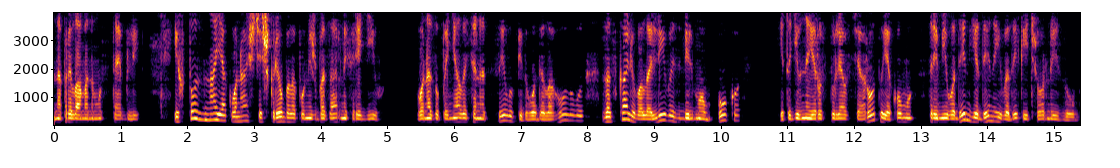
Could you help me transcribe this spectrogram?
на приламаному стеблі, і хто знає, як вона ще шкрьобала поміж базарних рядів. Вона зупинялася над силу, підводила голову, заскалювала ліве з більмом око, і тоді в неї розтулявся рот, у якому стримів один єдиний великий чорний зуб.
